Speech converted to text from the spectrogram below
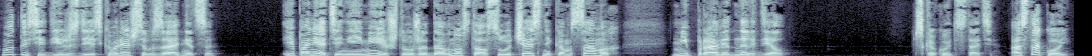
Вот ты сидишь здесь, ковыряешься в заднице, и понятия не имеешь, что уже давно стал соучастником самых неправедных дел. С какой-то стати? А с такой.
